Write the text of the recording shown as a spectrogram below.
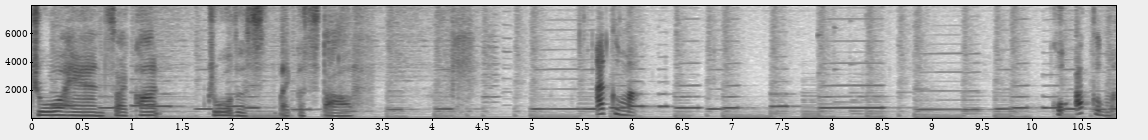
draw hands so I can't draw this like a staff 悪魔こ悪魔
